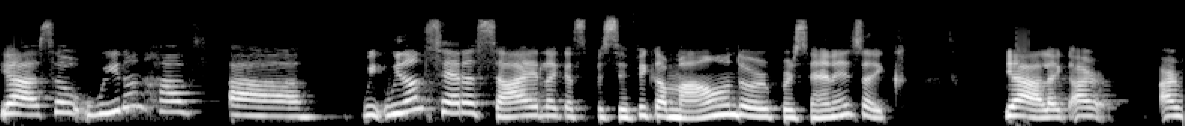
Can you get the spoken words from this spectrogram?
Yeah so we don't have uh we, we don't set aside like a specific amount or percentage like yeah like our our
